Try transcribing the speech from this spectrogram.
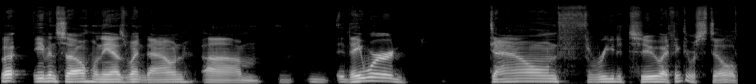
But even so, when the Avs went down, um, they were down three to two. I think there was still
